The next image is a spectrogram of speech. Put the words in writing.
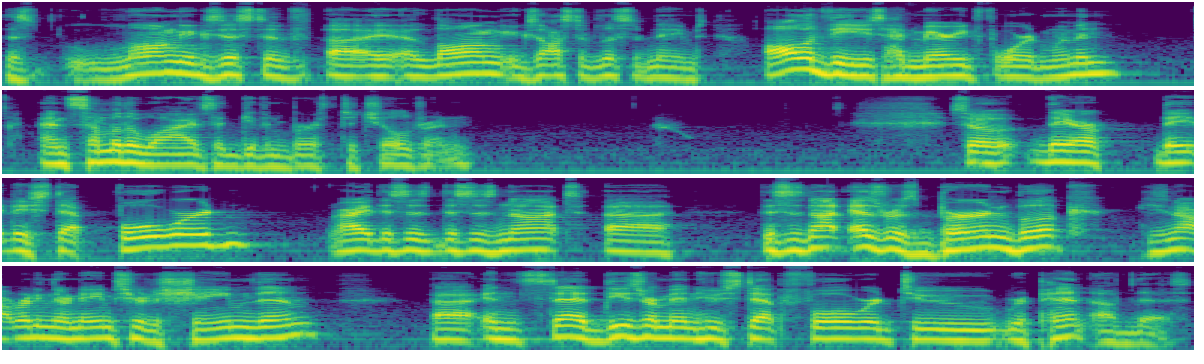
this long exhaustive, uh, a long exhaustive list of names, all of these had married foreign women, and some of the wives had given birth to children. So they are they they step forward. All right, this is this is not uh, this is not Ezra's burn book He's not writing their names here to shame them. Uh, instead, these are men who stepped forward to repent of this.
